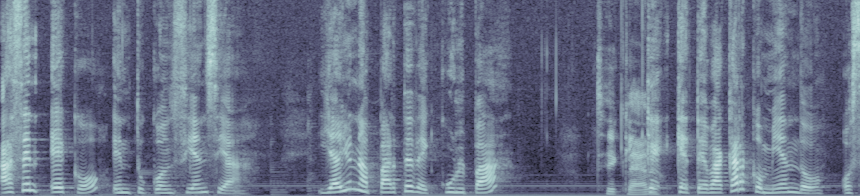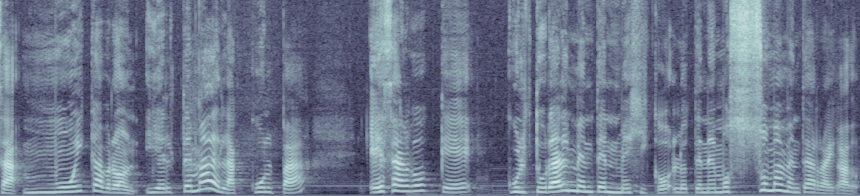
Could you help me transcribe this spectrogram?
hacen eco en tu conciencia. Y hay una parte de culpa Sí, claro. que, que te va carcomiendo. O sea, muy cabrón. Y el tema de la culpa es algo que culturalmente en México lo tenemos sumamente arraigado.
